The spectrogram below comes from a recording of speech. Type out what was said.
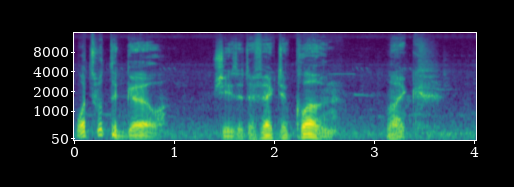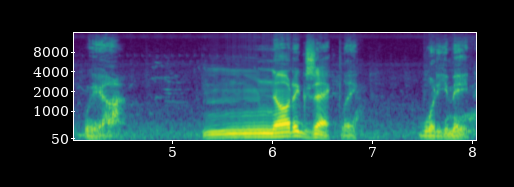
What's with the girl? She's a defective clone. Like we are. Mm, not exactly. What do you mean?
